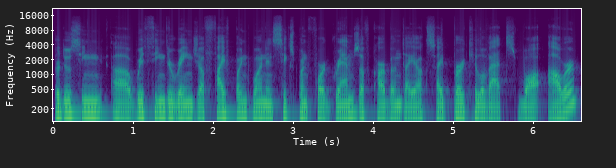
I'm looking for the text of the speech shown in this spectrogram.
producing uh, within the range of 5.1 and 6.4 grams of carbon dioxide per kilowatt hour.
